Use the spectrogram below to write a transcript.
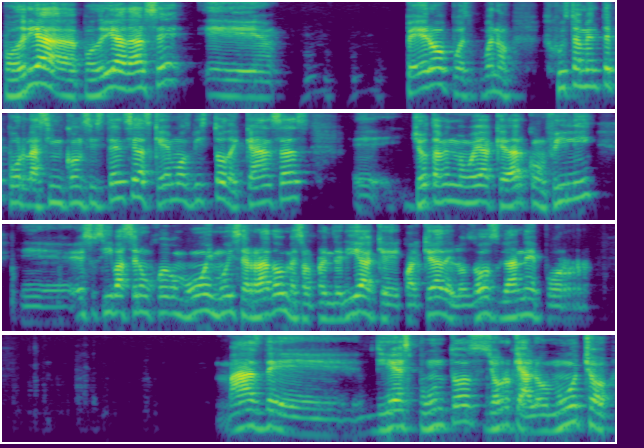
podría, podría darse. Eh, pero pues bueno, justamente por las inconsistencias que hemos visto de Kansas, eh, yo también me voy a quedar con Philly. Eh, eso sí va a ser un juego muy, muy cerrado. Me sorprendería que cualquiera de los dos gane por más de 10 puntos. Yo creo que a lo mucho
